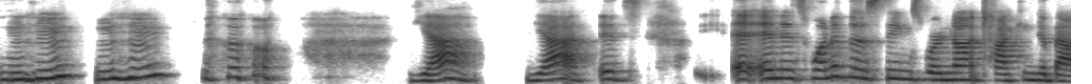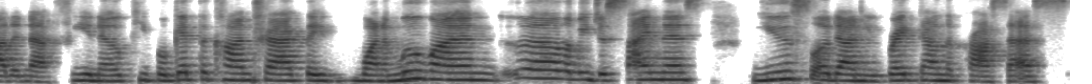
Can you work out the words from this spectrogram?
Mm-hmm. Mm-hmm. yeah. Yeah. It's and it's one of those things we're not talking about enough. You know, people get the contract, they want to move on. Uh, let me just sign this. You slow down, you break down the process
